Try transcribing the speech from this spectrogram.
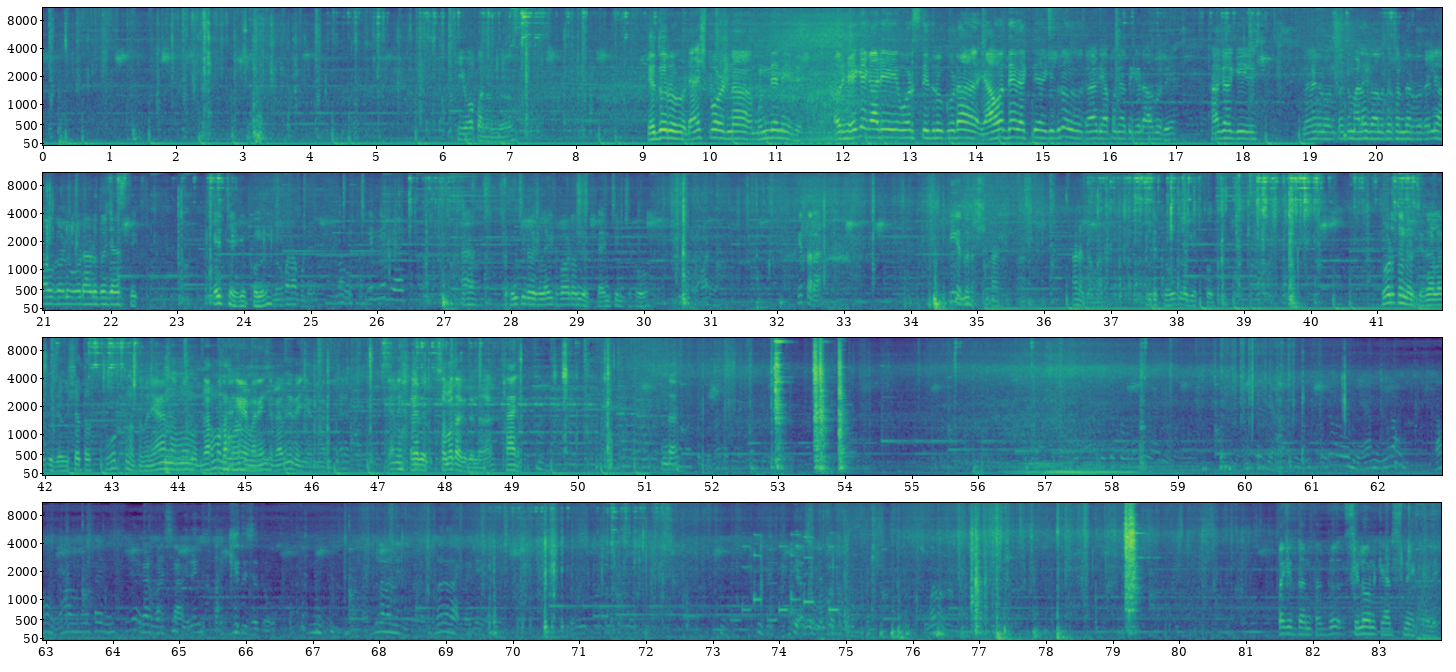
ಈ ಓಪನ್ ಒಂದು. ಎದುರು ಡ್ಯಾಶ್ ಬೋರ್ಡ್ನ ಮುಂದೆನೇ ಇದೆ. ಅವ್ರು ಹೇಗೆ ಗಾಡಿ ಓಡಿಸ್ತಿದ್ರು ಕೂಡ ಯಾವುದೇ ವ್ಯಕ್ತಿ ಆಗಿದ್ರು ಗಾಡಿ ಅಪಘಾತಕ್ಕೀಡು ಆಗುದೇ. ಹಾಗಾಗಿ ನಾನು ಹೇಳುವಂಥದ್ದು ಮಳೆಗಾಲದ ಸಂದರ್ಭದಲ್ಲಿ ಅವುಗಳು ಓಡಾಡೋದು ಜಾಸ್ತಿ. ಹೆಚ್ಚಾಗಿ ಪುನಃ? ಲೈಟ್ ಬಾರ್ಡ್ ಒಂದು ಇರ್ತದೆ ಇಂಚು ಇಂಚು ಈ ಇರ್ತಾರ ಹೀಗೆ ಹಾಂ. ಇಂಥ ಕ್ರೌಡ್ಲಾಗ ಇರ್ತಿದ್ದ ಅಲ್ಲ ಪೂಜಾ ವಿಷಯ ತಪ್ಪು ನೋಡ್ತಾನ ಏನು ಮೂರು ಧರ್ಮದ ಹಾಗೆ ಮರಿ ಎಂತ ಗದ್ದೆ ಬೇಜಾರು ಮರಿ ಸಮತ ಆಗುದಿಲ್ಲ? ಹಾಗೆ. ಒಳಗಿದ್ದಂಥದ್ದು ಸಿಲೋನ್ ಕ್ಯಾಟ್ ಸ್ನೇಕ್ ಹೇಳಿ.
